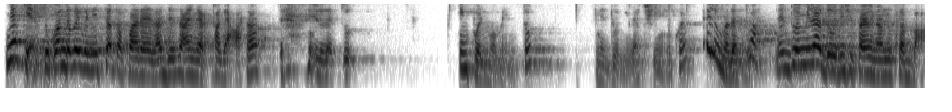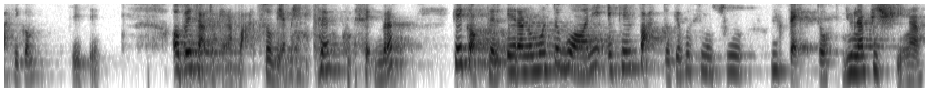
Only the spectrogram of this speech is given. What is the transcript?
Mi ha chiesto quando avevo iniziato a fare la designer pagata, e gli ho detto in quel momento, nel 2005 e lui mi ha detto, ah, nel 2012 fai un anno sabbatico. Sì, sì. Ho pensato che era pazzo, ovviamente, come sembra, che i cocktail erano molto buoni e che il fatto che fossimo sul tetto di una piscina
